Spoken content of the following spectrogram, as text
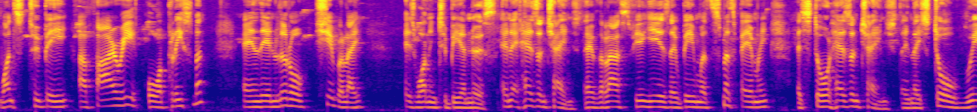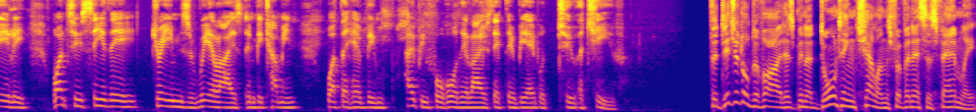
wants to be a fiery or a policeman. And then little Chevrolet is wanting to be a nurse. And it hasn't changed. Over the last few years, they've been with Smith family. It still hasn't changed. And they still really want to see their dreams realized and becoming what they have been hoping for all their lives that they'll be able to achieve. The digital divide has been a daunting challenge for Vanessa's family,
